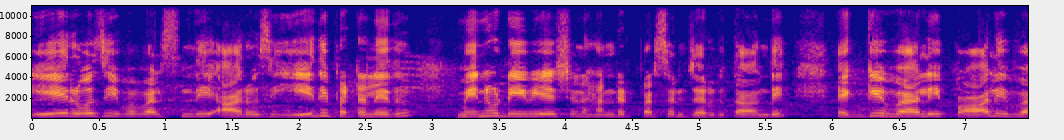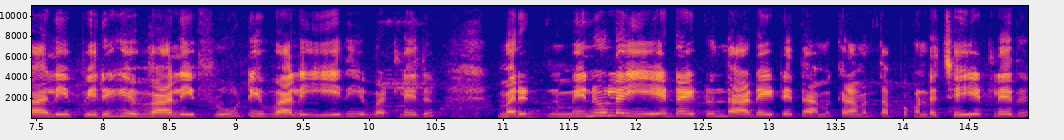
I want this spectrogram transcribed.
ఏ రోజు ఇవ్వవలసింది ఆ రోజు ఏది పెట్టలేదు. మెనూ డీవియేషన్ హండ్రెడ్ పర్సెంట్ జరుగుతూ ఉంది. ఎగ్ ఇవ్వాలి పాలు ఇవ్వాలి పెరుగు ఇవ్వాలి ఫ్రూట్ ఇవ్వాలి ఏది ఇవ్వట్లేదు. మరి మెనూలో ఏ డైట్ ఉందో ఆ డైట్ అయితే ఆమె క్రమం తప్పకుండా చేయట్లేదు.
